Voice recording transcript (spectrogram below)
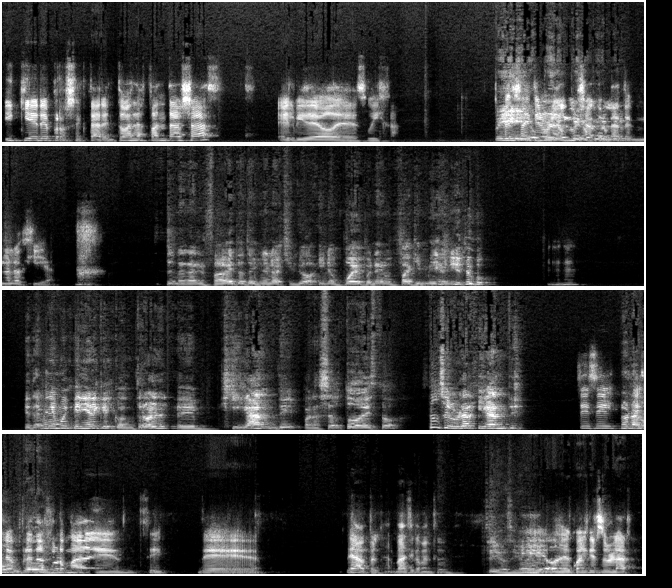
y quiere proyectar en todas las pantallas el video de su hija. Pero, tiene pero, una lucha pero, con la tecnología. es un analfabeto tecnológico y no puede poner un fucking video en YouTube. Que también es muy genial que el control eh, gigante para hacer todo esto es un celular gigante. Sí, sí, No una es la plataforma de, sí, de, de Apple, básicamente. Sí, básicamente. Eh, o de cualquier celular.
